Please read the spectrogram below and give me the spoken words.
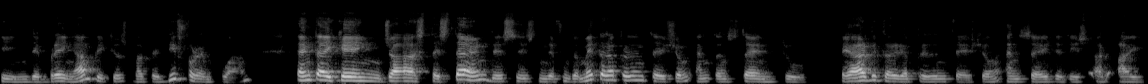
in the brane amplitudes, but a different one. And I can just extend, this is in the fundamental representation, and extend to an arbitrary representation and say that these are I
